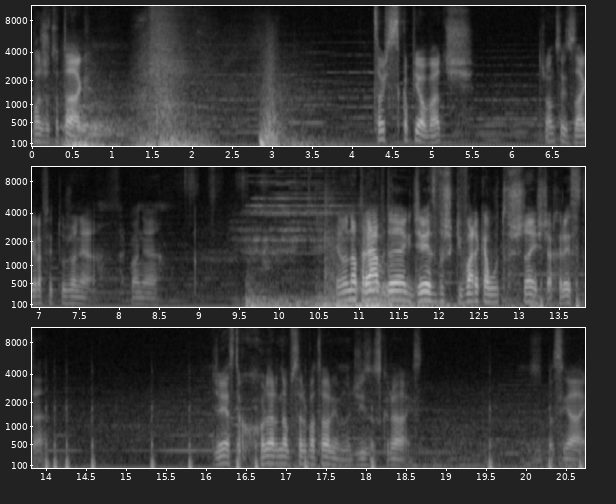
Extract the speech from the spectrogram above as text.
Może to tak. Coś skopiować. Czy on coś zagra w tej turze? Nie. Chyba nie. Nie no naprawdę, gdzie jest wyszukiwarka łutów szczęścia, Chryste? Gdzie jest to cholerne obserwatorium? No Jesus Christ. Bez jaj.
